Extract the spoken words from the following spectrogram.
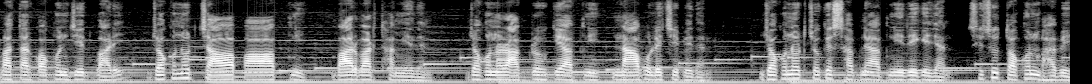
বা তার কখন জেদ বাড়ে? যখন ওর চাওয়া পাওয়া আপনি বারবার থামিয়ে দেন। যখন ওর আগ্রহকে আপনি না বলে চেপে দেন। যখন ওর চোখের সামনে আপনি রেগে যান। শিশু তখন ভাবে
